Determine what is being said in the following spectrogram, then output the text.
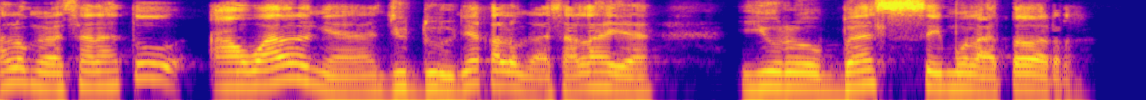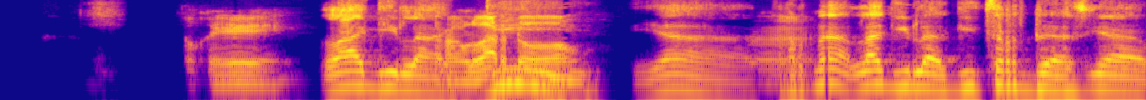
kalau nggak salah tuh awalnya judulnya kalau nggak salah ya Eurobus Simulator. Oke. Lagi-lagi. Orang luar dong. Ya, Hmm. karena lagi-lagi cerdasnya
